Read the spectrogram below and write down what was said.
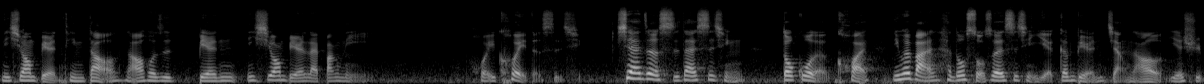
你希望别人听到，然后或是别人你希望别人来帮你回馈的事情。现在这个时代事情都过得很快，你会把很多琐碎的事情也跟别人讲，然后也许。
